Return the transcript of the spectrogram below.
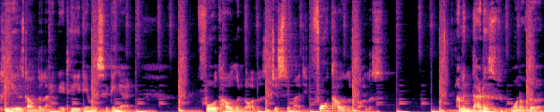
three years down the line. Ethereum is sitting at $4000 just imagine $4000 i mean that is one of the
